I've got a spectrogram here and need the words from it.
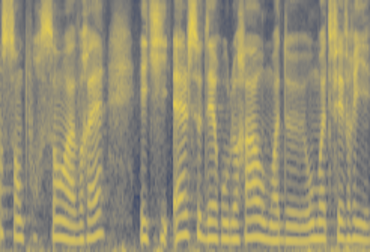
100% à vrai et qui, elle, se déroulera au mois de, au mois de février.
